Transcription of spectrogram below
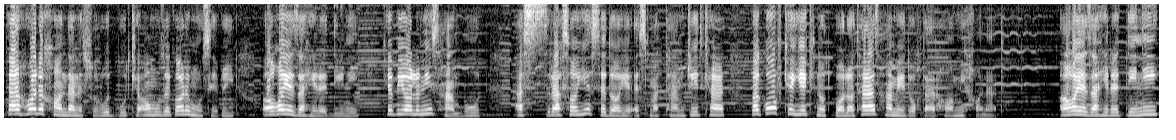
در حال خواندن سرود بود که آموزگار موسیقی آقای زهیر دینی که ویولونیست هم بود از رسایی صدای اسمت تمجید کرد و گفت که یک نوت بالاتر از همه دخترها می‌خواند. آقای زهیر دینی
